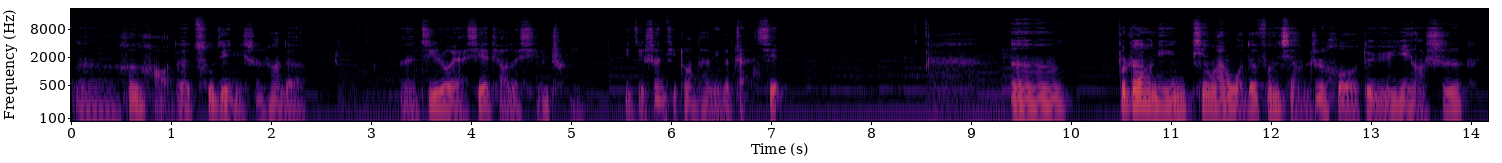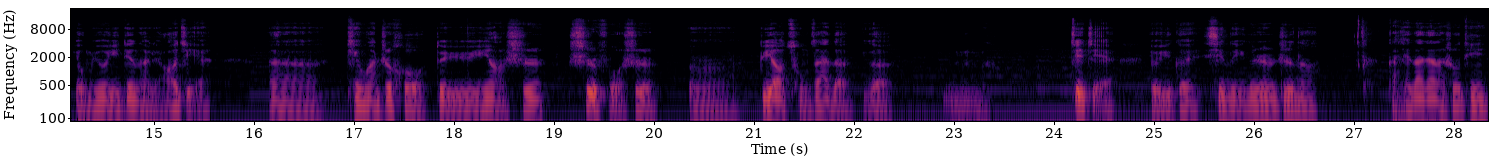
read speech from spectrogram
嗯，很好的促进你身上的，嗯，肌肉呀线条的形成。以及身体状态的一个展现。嗯，不知道您听完我的分享之后，对于营养师有没有一定的了解？呃，听完之后，对于营养师是否是嗯必要存在的一个嗯见解，有一个新的一个认知呢？感谢大家的收听，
